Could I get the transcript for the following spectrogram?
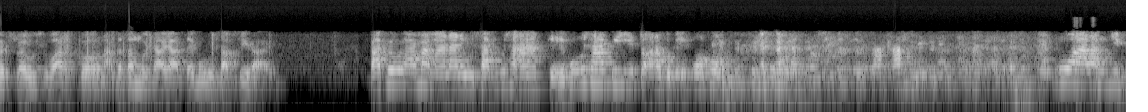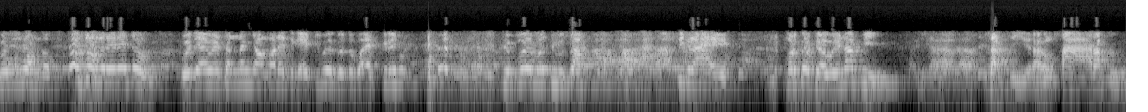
berbau swarga, nak ketemu cahaya temu usap sirai. Kabeh ulama manane nih usap usap ake, bu usapi itu orang bukan ibu kok. Mualam gigo uang tuh, tuh tuh kere itu. Seneng nyongkone tiga dhuwit go tuku es krim. Jebule mau diusap, tirai. Mergo dawe nabi, usap sih, rangun sarap lu.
